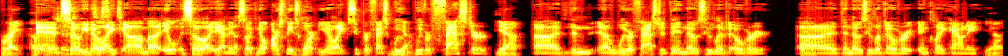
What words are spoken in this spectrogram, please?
Right. Okay. and so, it's you know, like um, uh, it, so uh, yeah, I mean, so like you know, our speeds weren't you know like super fast. We Yeah. we were faster yeah. uh than uh, we were faster than those who lived over uh than those who lived over in Clay County. Yeah.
